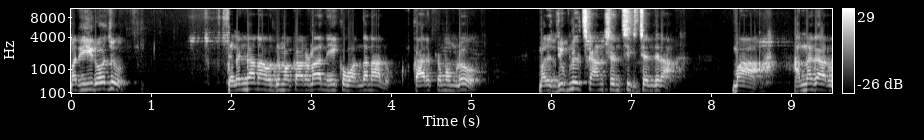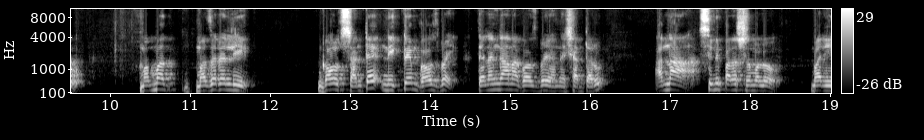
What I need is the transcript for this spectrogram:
మరి ఈరోజు తెలంగాణ ఉద్యమకారుల నీకు వందనాలు. కార్యక్రమంలో మరి జూబ్లీస్ కాన్స్టెన్సీకి చెందిన మా అన్నగారు మహమ్మద్ మజర్ అల్లీ గౌస్ అంటే నిక్ నేమ్ గౌస్ బై తెలంగాణ గౌస్ బై అనేసి అంటారు. అన్న సినీ పరిశ్రమలో మరి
